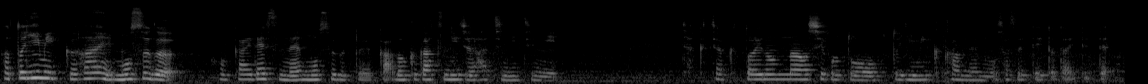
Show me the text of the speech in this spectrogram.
フォトギミックはいもうすぐ公開ですね。もうすぐというか6月28日に。着々といろんなお仕事をフォトギミック関連もさせていただいてて。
